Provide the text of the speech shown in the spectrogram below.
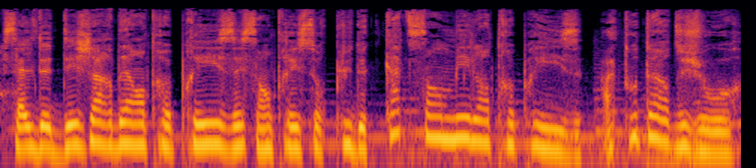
celle de Desjardins Entreprises est centrée sur plus de 400 000 entreprises à toute heure du jour.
